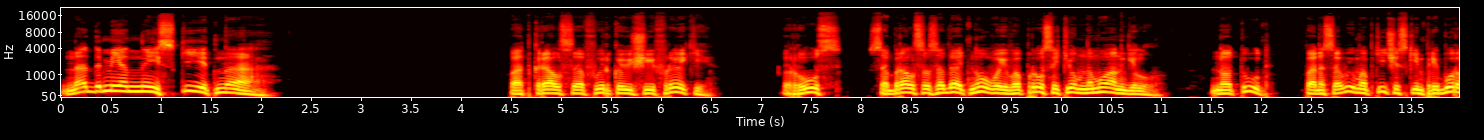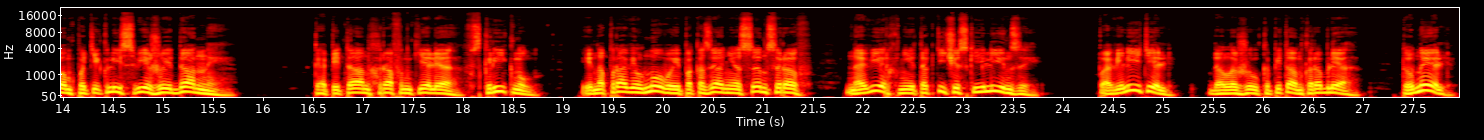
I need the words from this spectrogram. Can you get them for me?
«Надменный скитна». Подкрался фыркающий Фреки. Рус собрался задать новые вопросы темному ангелу, но тут по носовым оптическим приборам потекли свежие данные. Капитан Храфенкеля вскрикнул и направил новые показания сенсоров на верхние тактические линзы. «Повелитель!» — доложил капитан корабля. «Туннель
